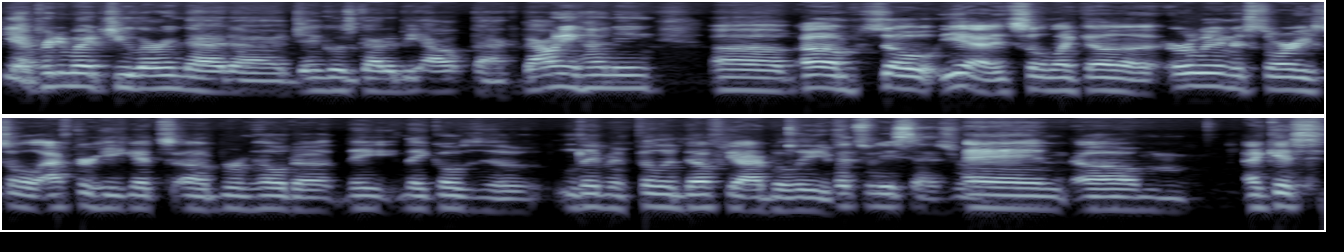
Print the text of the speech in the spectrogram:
yeah, pretty much you learn that uh, Django's got to be out back bounty hunting. Uh, Um. So yeah. So like uh earlier in the story, so after he gets uh Broomhilda, they they go to live in Philadelphia, I believe, that's what he says. Right? and um I guess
